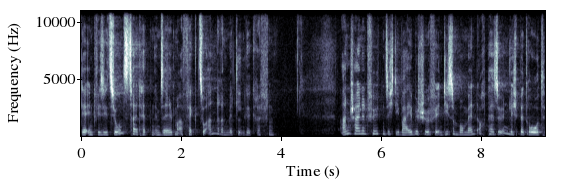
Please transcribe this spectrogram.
der Inquisitionszeit hätten im selben Affekt zu anderen Mitteln gegriffen. Anscheinend fühlten sich die Weihbischöfe in diesem Moment auch persönlich bedroht,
